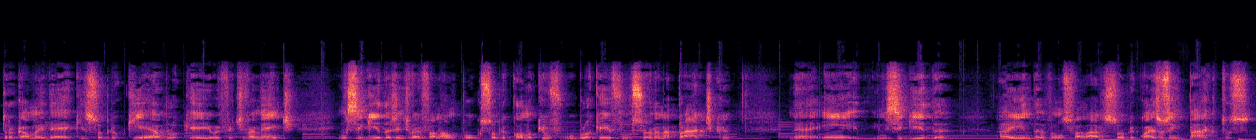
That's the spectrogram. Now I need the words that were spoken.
trocar uma ideia aqui sobre o que é o bloqueio efetivamente. Em seguida, a gente vai falar um pouco sobre como que o bloqueio funciona na prática. Né? E, em seguida, Ainda vamos falar sobre quais os impactos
